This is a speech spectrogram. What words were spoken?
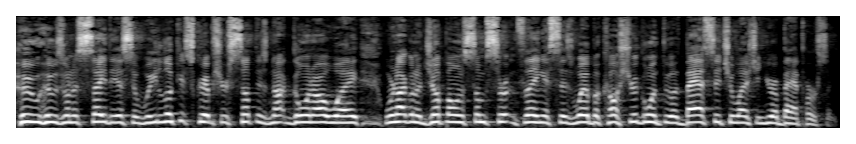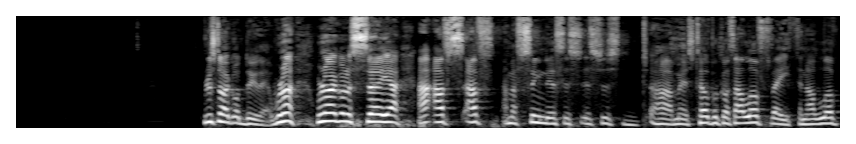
who, who's going to say this. If we look at Scripture, something's not going our way, we're not going to jump on some certain thing and says, Well, because you're going through a bad situation, you're a bad person. We're just not going to do that. We're not, we're not going to say, I, have I've, I've seen this. It's, it's just, uh, oh man, it's tough because I love faith and I love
